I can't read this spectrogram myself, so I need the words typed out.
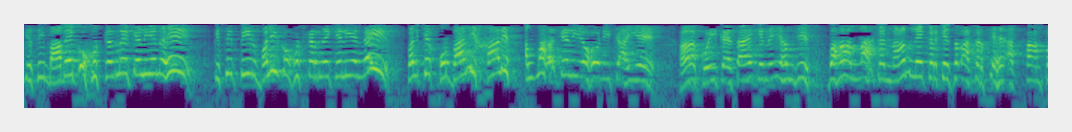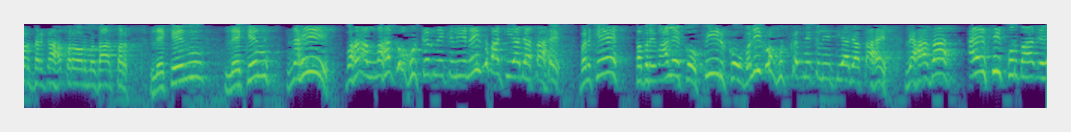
کسی بابے کو خوش کرنے کے لیے نہیں، کسی پیر ولی کو خوش کرنے کے لیے نہیں، بلکہ قربانی خالص اللہ کے لیے ہونی چاہیے۔ ہاں کوئی کہتا ہے کہ نہیں ہم جی وہاں اللہ کا نام لے کر کے ذبح کرتے ہیں استھان پر، درگاہ پر اور مزار پر۔ لیکن لیکن نہیں، وہاں اللہ کو خوش کرنے کے لیے نہیں ذبح کیا جاتا ہے، بلکہ قبر والے کو، پیر کو، ولی کو خوش کرنے کے لیے کیا جاتا ہے۔ لہذا ایسی قربانی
